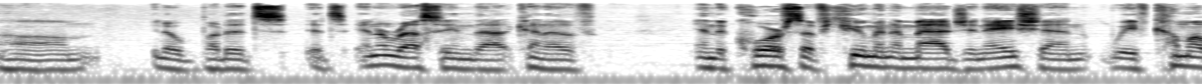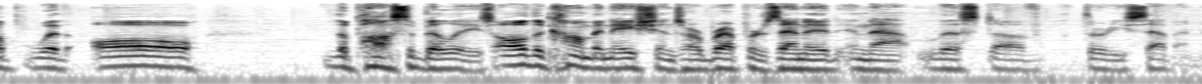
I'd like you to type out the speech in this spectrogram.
Um, you know, but it's it's interesting that kind of in the course of human imagination, we've come up with all the possibilities, all the combinations are represented in that list of 37,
